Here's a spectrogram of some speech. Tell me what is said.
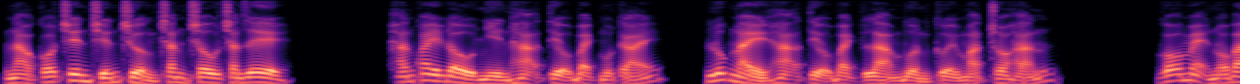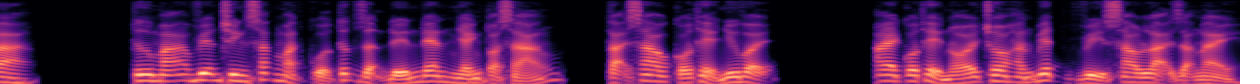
nào có trên chiến trường chăn trâu chăn dê. Hắn quay đầu nhìn hạ tiểu bạch một cái, lúc này hạ tiểu bạch làm buồn cười mặt cho hắn. Gõ mẹ nó ba. Tư mã viễn trinh sắc mặt của tức giận đến đen nhánh tỏa sáng, tại sao có thể như vậy? Ai có thể nói cho hắn biết vì sao lại dạng này?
